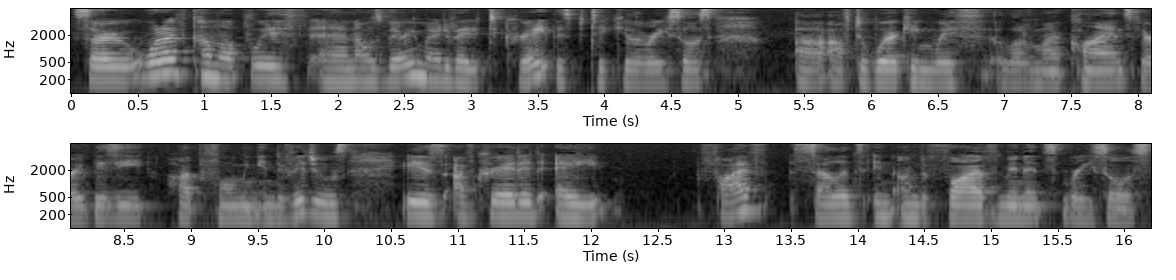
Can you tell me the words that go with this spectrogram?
So, what I've come up with, and I was very motivated to create this particular resource uh, after working with a lot of my clients, very busy, high performing individuals, is I've created a five salads in under five minutes resource.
